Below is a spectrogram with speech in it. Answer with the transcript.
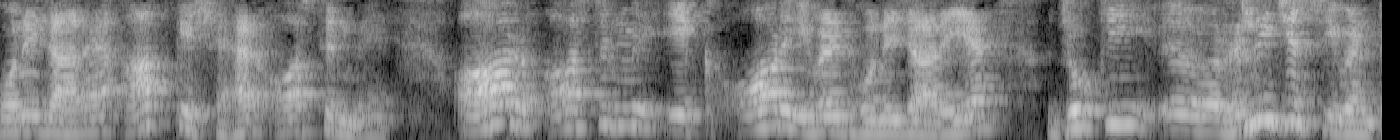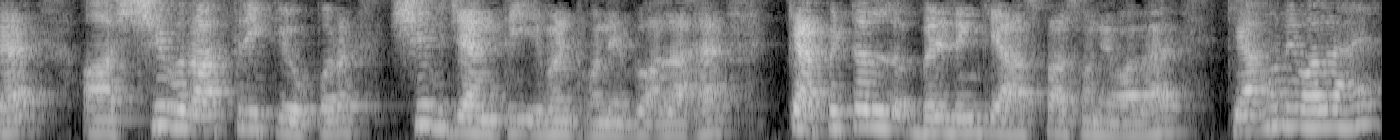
होने जा रहा है आपके शहर ऑस्टिन में। और ऑस्टिन में एक और इवेंट होने जा रही है जो कि रिलीजियस इवेंट है शिवरात्रि के ऊपर शिव जयंती इवेंट होने वाला है कैपिटल बिल्डिंग के आसपास होने वाला है। क्या होने वाला है?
